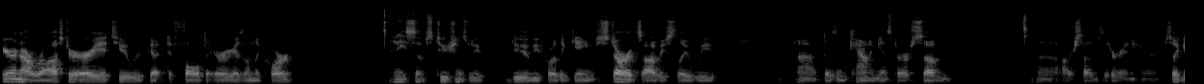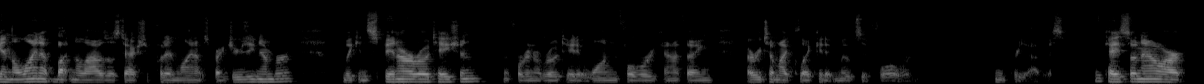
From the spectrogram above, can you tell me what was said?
here in our roster area too, we've got default areas on the court. Any substitutions we do before the game starts, obviously, we uh, doesn't count against our sub uh, our subs that are in here. So again, the lineup button allows us to actually put in lineups by jersey number. We can spin our rotation if we're going to rotate it one forward kind of thing. Every time I click it, it moves it forward. Pretty obvious. Okay, so now our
